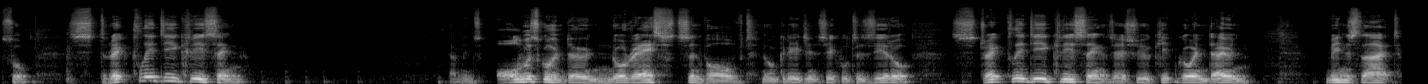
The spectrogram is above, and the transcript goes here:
So strictly decreasing. That means always going down, no rests involved, no gradients equal to zero. Strictly decreasing, just you keep going down, means that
